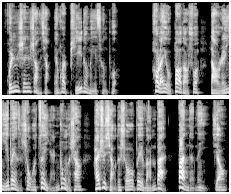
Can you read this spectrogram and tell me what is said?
浑身上下连块皮都没蹭破。后来有报道说，老人一辈子受过最严重的伤，还是小的时候被玩伴绊的那一跤。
